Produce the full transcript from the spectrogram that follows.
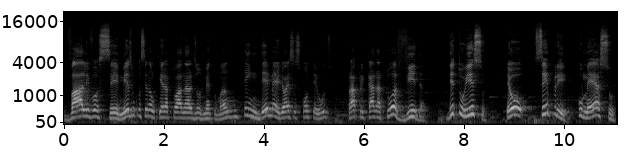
vale você, mesmo que você não queira atuar na área de desenvolvimento humano, entender melhor esses conteúdos para aplicar na tua vida. Dito isso, eu sempre começo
